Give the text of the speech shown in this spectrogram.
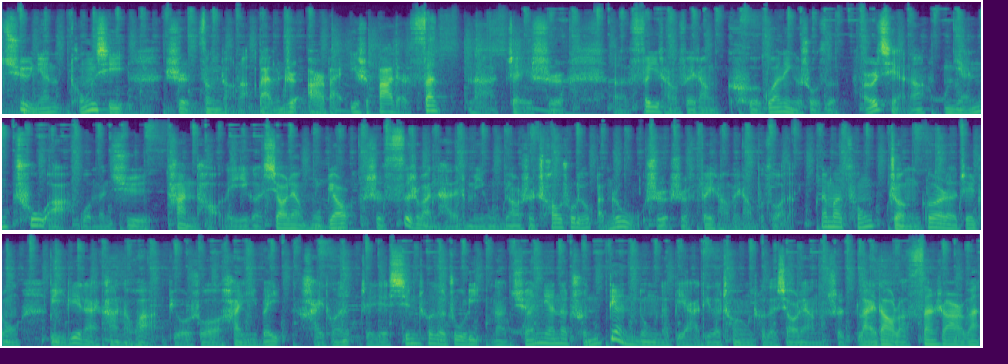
去年的同期是增长了百分之二百一十八点三。那这是，呃，非常非常可观的一个数字，而且呢，年初啊，我们去探讨的一个销量目标是四十万台的这么一个目标，是超出了有百分之五十，是非常非常不错的。那么从整个的这种比例来看的话，比如说汉 EV、海豚这些新车的助力，那全年的纯电动的比亚迪的乘用车的销量呢，是来到了三十二万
